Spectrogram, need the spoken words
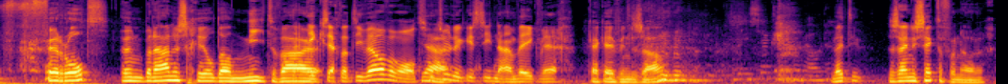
verrot een bananenschil dan niet waar... Ik zeg dat die wel verrot. Ja. Natuurlijk is die na een week weg. Kijk even in de zaal. Weet u, er zijn insecten voor nodig.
